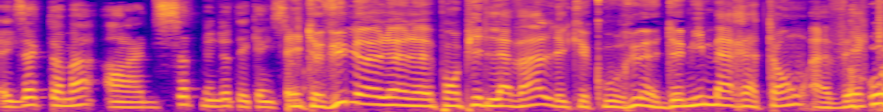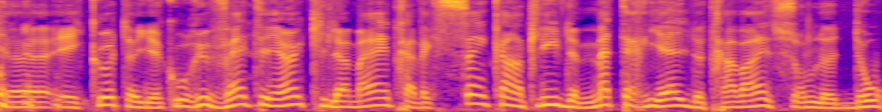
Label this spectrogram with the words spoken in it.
exactement en 17 minutes et 15 Et secondes. t'as vu le, le- le pompier de Laval là, qui a couru un demi-marathon avec, Oui. euh, écoute, il a couru 21 kilomètres avec 50 livres de matériel de travail sur le dos.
